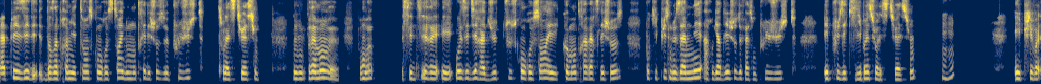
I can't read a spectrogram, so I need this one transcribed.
Apaiser des- dans un premier temps ce qu'on ressent et nous montrer des choses plus justes sur la situation. Donc, vraiment, euh, pour moi, c'est dire et, et oser dire à Dieu tout ce qu'on ressent et comment on traverse les choses pour qu'il puisse nous amener à regarder les choses de façon plus juste et plus équilibrée sur les situations. Mhm. Et puis voilà,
